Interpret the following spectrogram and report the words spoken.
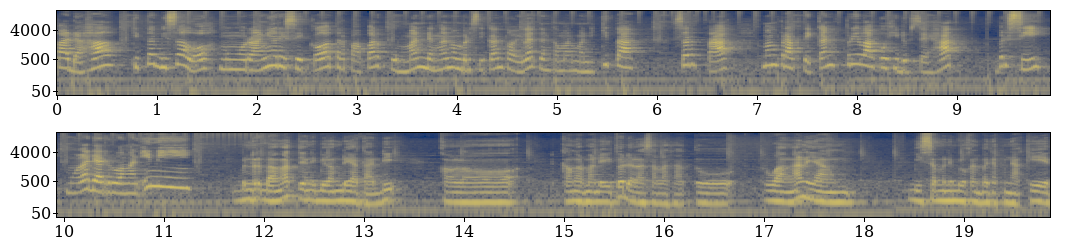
Padahal, kita bisa loh mengurangi risiko terpapar kuman dengan membersihkan toilet dan kamar mandi kita, serta mempraktikkan perilaku hidup sehat, bersih, mulai dari ruangan ini. Bener banget yang dibilang Dea tadi, kalau kamar mandi itu adalah salah satu ruangan yang bisa menimbulkan banyak penyakit.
